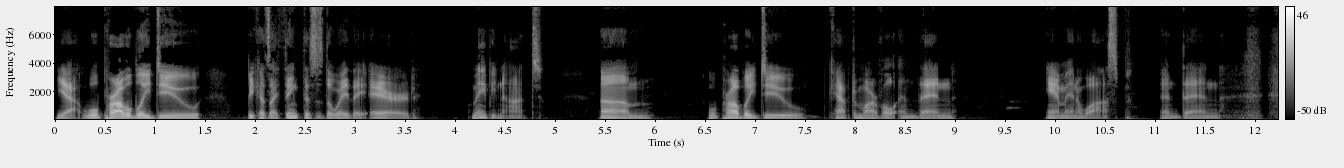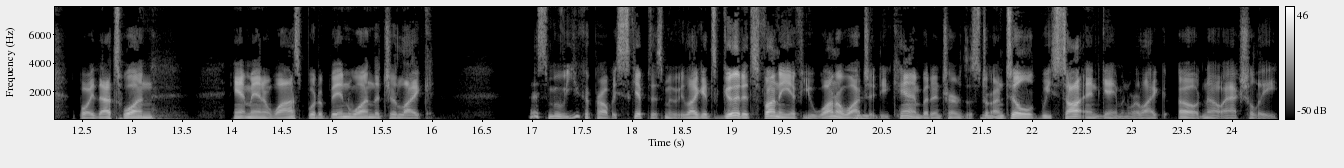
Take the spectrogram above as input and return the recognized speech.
yeah, we'll probably do because I think this is the way they aired. Maybe not. Um, we'll probably do Captain Marvel and then Ant Man and Wasp, and then boy, that's one. Ant Man and Wasp would have been one that you're like, this movie you could probably skip this movie. Like it's good, it's funny. If you want to watch it, you can. But in terms of story, Mhm. until we saw Endgame and we're like, oh no, actually,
